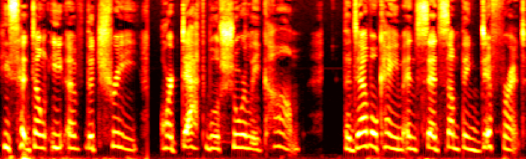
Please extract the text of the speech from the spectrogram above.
He said, Don't eat of the tree, or death will surely come. The devil came and said something different,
